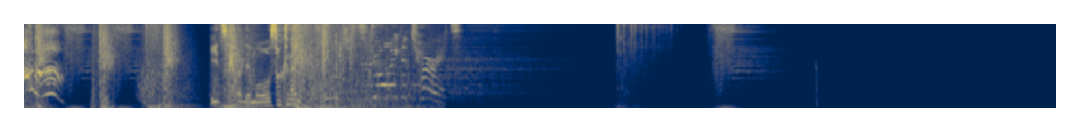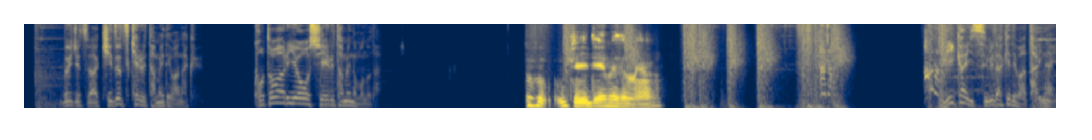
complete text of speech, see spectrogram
わからないつからでも遅くない.武術は傷つけるためではなく断りを教えるためのものだ Bir şey diyemedim ya. 理解するだけでは足りない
